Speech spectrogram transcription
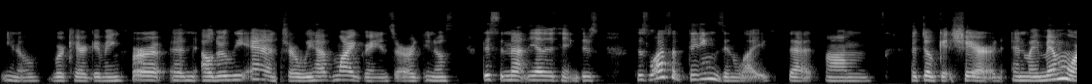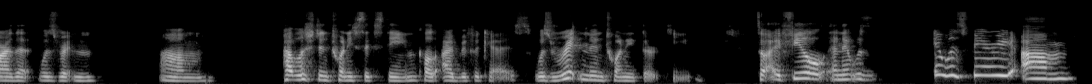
you know, we're caregiving for an elderly aunt or we have migraines or, you know, this and that and the other thing. There's there's lots of things in life that um that don't get shared. And my memoir that was written um published in 2016 called I, Bificus was written in 2013. So I feel and it was it was very um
